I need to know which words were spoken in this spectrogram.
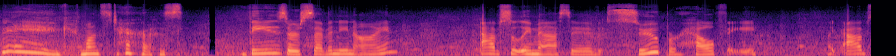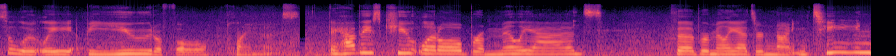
Big Monsteras. These are 79 absolutely massive, super healthy. Like absolutely beautiful plants. They have these cute little bromeliads. The bromeliads are 19.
